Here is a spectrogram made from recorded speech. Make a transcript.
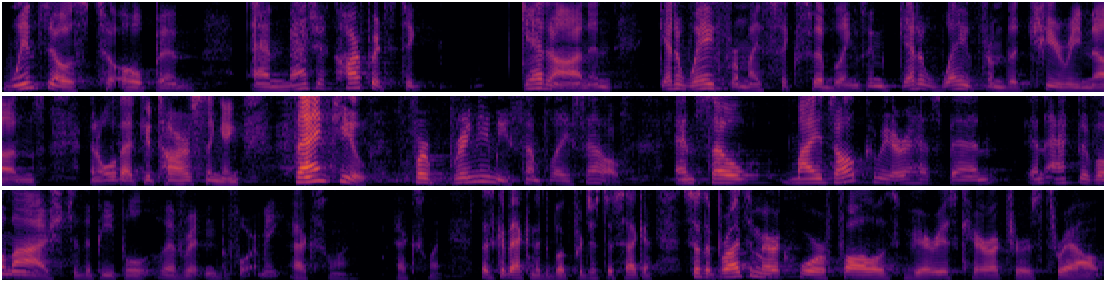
windows to open and magic carpets to get on and get away from my six siblings and get away from the cheery nuns and all that guitar singing. Thank you for bringing me someplace else. And so my adult career has been an act of homage to the people who have written before me. Excellent, excellent. Let's get back into the book for just a second. So the Brides of Maracoor follows various characters throughout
